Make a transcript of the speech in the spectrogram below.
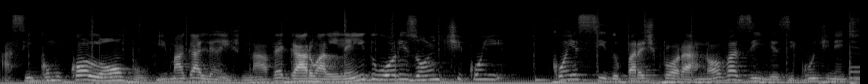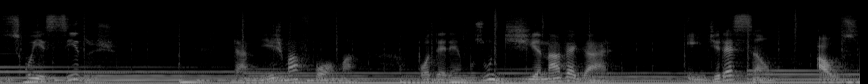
Assim como Colombo e Magalhães navegaram além do horizonte conhecido para explorar novas ilhas e continentes desconhecidos, da mesma forma, poderemos um dia navegar em direção aos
